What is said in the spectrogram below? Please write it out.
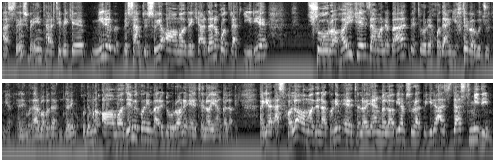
هستش به این ترتیبه که میره به سمت سوی آماده کردن قدرتگیری شوراهایی که زمان بعد به طور خودانگیخته به وجود میاد. یعنی در واقع داریم خودمون رو آماده می‌کنیم برای دوران اعتلاع انقلابی. اگر از حالا آماده نکنیم اعتلاع انقلابی هم صورت بگیره از دست میدیم.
